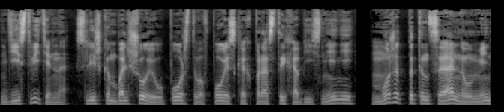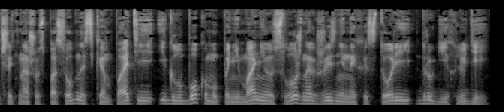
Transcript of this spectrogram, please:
Действительно, слишком большое упорство в поисках простых объяснений может потенциально уменьшить нашу способность к эмпатии и глубокому пониманию сложных жизненных историй других людей.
